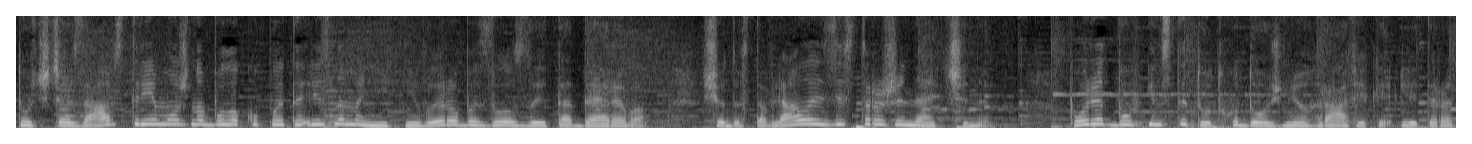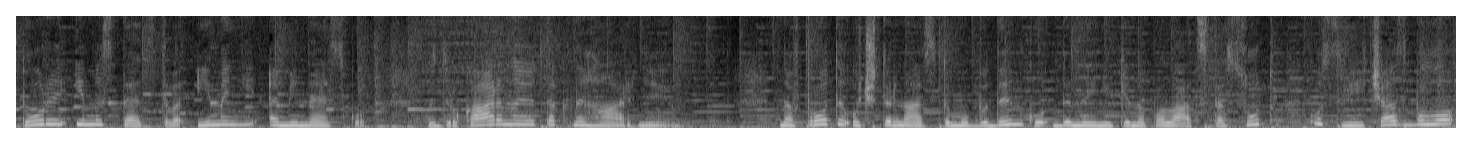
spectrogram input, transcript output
Тут ще з Австрії можна було купити різноманітні вироби з лози та дерева, що доставлялись зі Сторожинеччини. Поряд був інститут художньої графіки, літератури і мистецтва імені Амінеску з друкарнею та книгарнею. Навпроти у 14-му будинку, де нині кінопалац та суд, у свій час було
